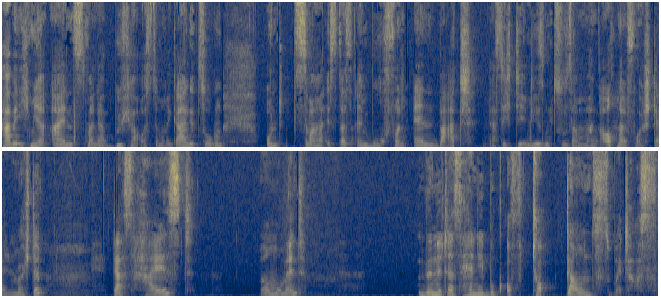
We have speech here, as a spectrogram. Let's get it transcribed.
habe ich mir eins meiner Bücher aus dem Regal gezogen. Und zwar ist das ein Buch von Anne Budd, das ich dir in diesem Zusammenhang auch mal vorstellen möchte. Das heißt, oh Moment, The Knitter's Handybook of Top-Down Sweaters.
